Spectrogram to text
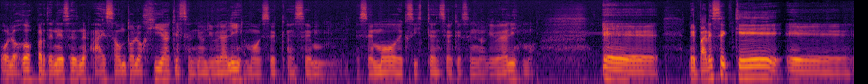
o los dos pertenecen a esa ontología que es el neoliberalismo, ese, ese, ese modo de existencia que es el neoliberalismo. Eh, me parece que eh,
